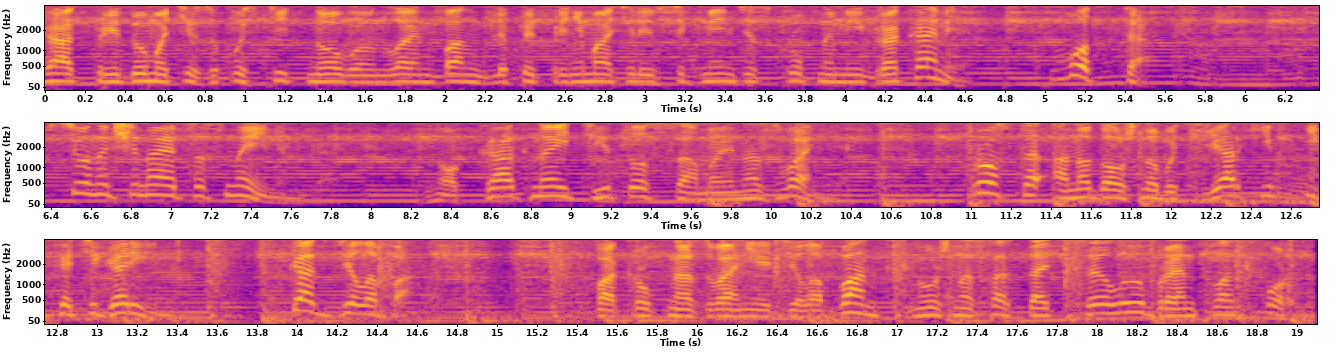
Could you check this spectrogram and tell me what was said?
Как придумать и запустить новый онлайн-банк для предпринимателей в сегменте с крупными игроками? Вот так. Все начинается с нейминга. Но как найти то самое название? Просто оно должно быть ярким и категорийным, как Делобанк. Вокруг названия Делобанк нужно создать целую бренд-платформу.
